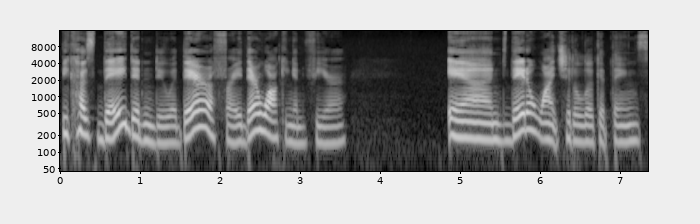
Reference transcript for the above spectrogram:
because they didn't do it, they're afraid. They're walking in fear and they don't want you to look at things.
